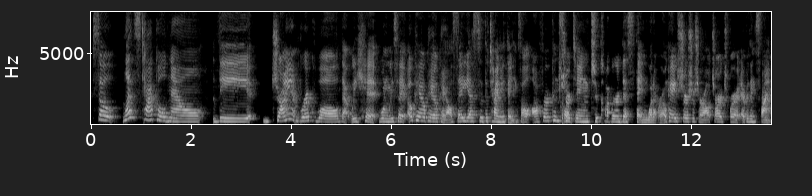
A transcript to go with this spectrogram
So let's tackle now the giant brick wall that we hit when we say, okay, okay, okay, I'll say yes to the tiny things. I'll offer consulting sure. to cover this thing, whatever. Okay, sure, sure, sure. I'll charge for it. Everything's fine.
